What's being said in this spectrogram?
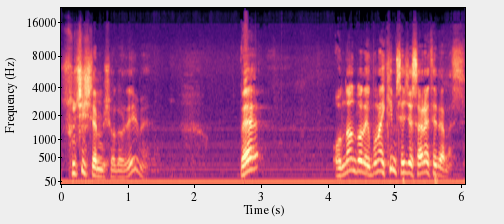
Suç işlenmiş olur değil mi? Ve ondan dolayı buna kimse cesaret edemez.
